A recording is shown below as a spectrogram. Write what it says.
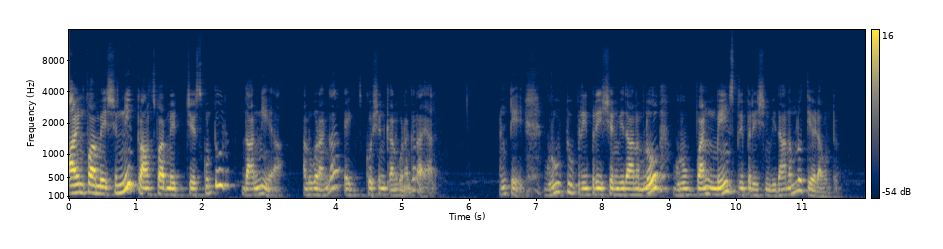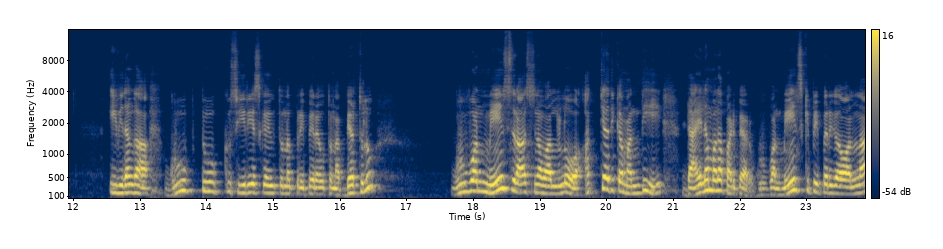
ఆ ఇన్ఫర్మేషన్ని ట్రాన్స్ఫార్మేట్ చేసుకుంటూ దాన్ని అనుగుణంగా క్వశ్చన్కి అనుగుణంగా రాయాలి. అంటే గ్రూప్ టూ ప్రిపరేషన్ విధానంలో గ్రూప్ వన్ మెయిన్స్ ప్రిపరేషన్ విధానంలో తేడా ఉంటుంది. ఈ విధంగా గ్రూప్ టూకు సీరియస్గా అవుతున్న ప్రిపేర్ అవుతున్న అభ్యర్థులు గ్రూప్ వన్ మెయిన్స్ రాసిన వాళ్ళలో అత్యధిక మంది డైలమలా పడిపోయారు. గ్రూప్ వన్ మెయిన్స్కి ప్రిపేర్ కావాలన్నా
